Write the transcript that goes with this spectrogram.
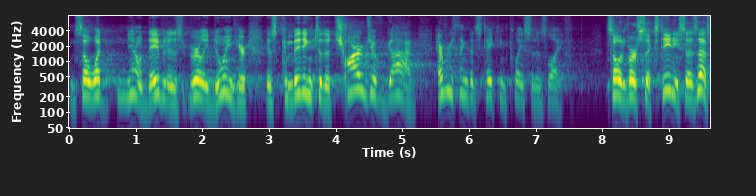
And so, what you know, David is really doing here is committing to the charge of God everything that's taking place in his life. So, in verse 16, he says this.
